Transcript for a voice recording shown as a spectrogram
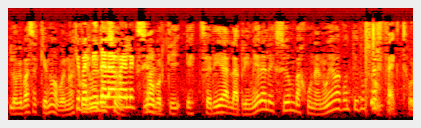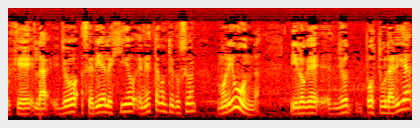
Lo que pasa es que no, pues no es Que permite la reelección. No, porque sería la primera elección bajo una nueva constitución. Perfecto. Porque la, yo sería elegido en esta constitución moribunda. Y lo que yo postularía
